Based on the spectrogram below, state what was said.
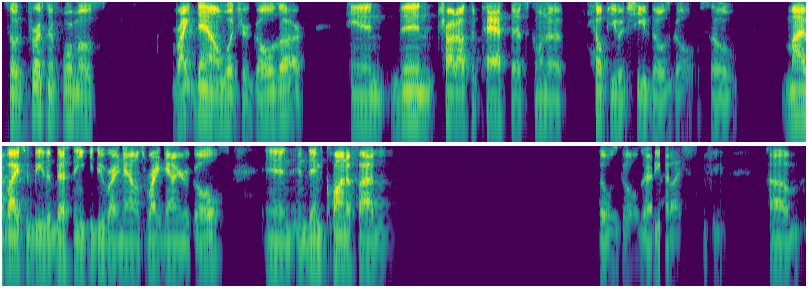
So first and foremost, write down what your goals are and then chart out the path that's going to help you achieve those goals. So my advice would be the best thing you can do right now is write down your goals and and then quantify those goals. That'd be advice. Um,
